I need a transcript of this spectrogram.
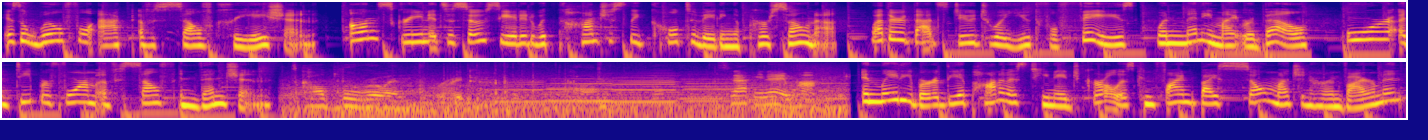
is a willful act of self creation. On screen, it's associated with consciously cultivating a persona, whether that's due to a youthful phase when many might rebel, or a deeper form of self invention. It's called Blue Ruin. Right. Snappy name, huh? In Lady Bird, the eponymous teenage girl is confined by so much in her environment,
